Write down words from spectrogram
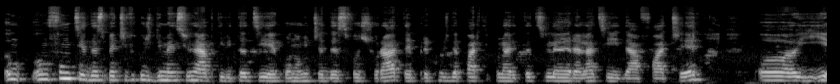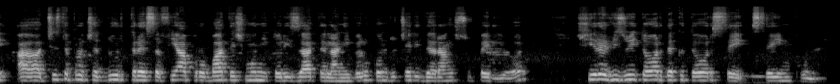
în, în funcție de specificul și dimensiunea activității economice desfășurate, precum și de particularitățile relației de afaceri, uh, aceste proceduri trebuie să fie aprobate și monitorizate la nivelul conducerii de rang superior și revizuite ori de câte ori se, se impune.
